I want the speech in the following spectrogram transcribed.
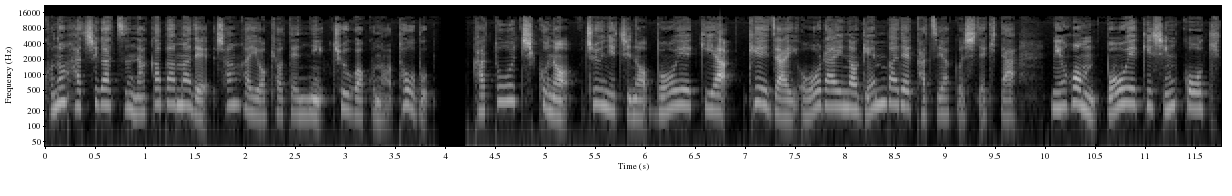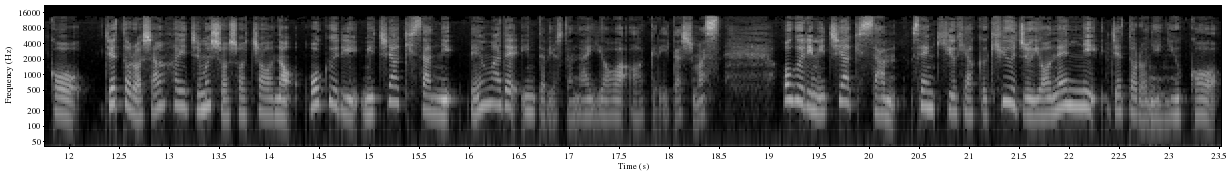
この8月半ばまで上海を拠点に中国の東部、加藤地区の中日の貿易や経済往来の現場で活躍してきた日本貿易振興機構ジェトロ上海事務所所長の小栗道明さんに電話でインタビューした内容をお送りいたします。小栗道明さん、1994年にジェトロに入校。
